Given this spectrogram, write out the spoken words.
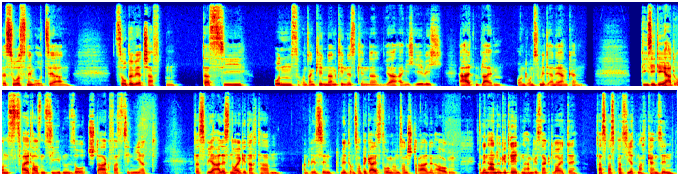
Ressourcen im Ozean so bewirtschaften, dass sie uns, unseren Kindern, Kindeskindern ja eigentlich ewig erhalten bleiben und uns miternähren können. Diese Idee hat uns 2007 so stark fasziniert, dass wir alles neu gedacht haben und wir sind mit unserer Begeisterung, unseren strahlenden Augen an den Handel getreten, haben gesagt, Leute, das, was passiert, macht keinen Sinn.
